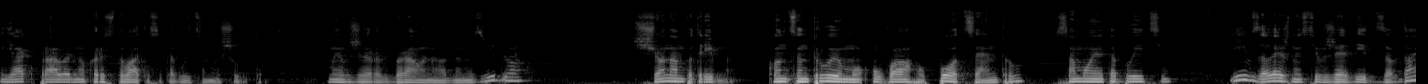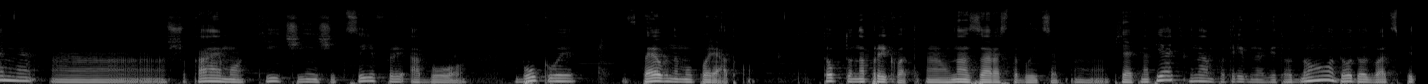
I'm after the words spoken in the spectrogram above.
як правильно користуватися таблицями Шульте. Ми вже розбирали на одному із відео. Що нам потрібно? Концентруємо увагу по центру самої таблиці, і в залежності вже від завдання е- шукаємо ті чи інші цифри або букви в певному порядку. Тобто, наприклад, е, у нас зараз таблиця е, 5 на 5, і нам потрібно від 1 до, до, 25,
